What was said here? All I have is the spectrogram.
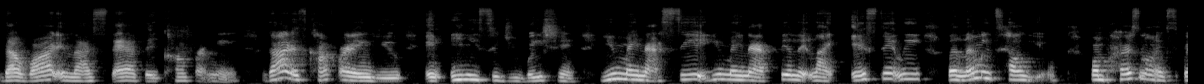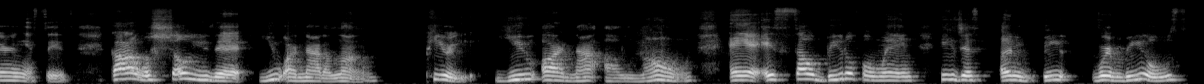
Thy rod and thy staff, they comfort me. God is comforting you in any situation. You may not see it, you may not feel it like instantly, but let me tell you from personal experiences, God will show you that you are not alone, period you are not alone. And it's so beautiful when he just unve- reveals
